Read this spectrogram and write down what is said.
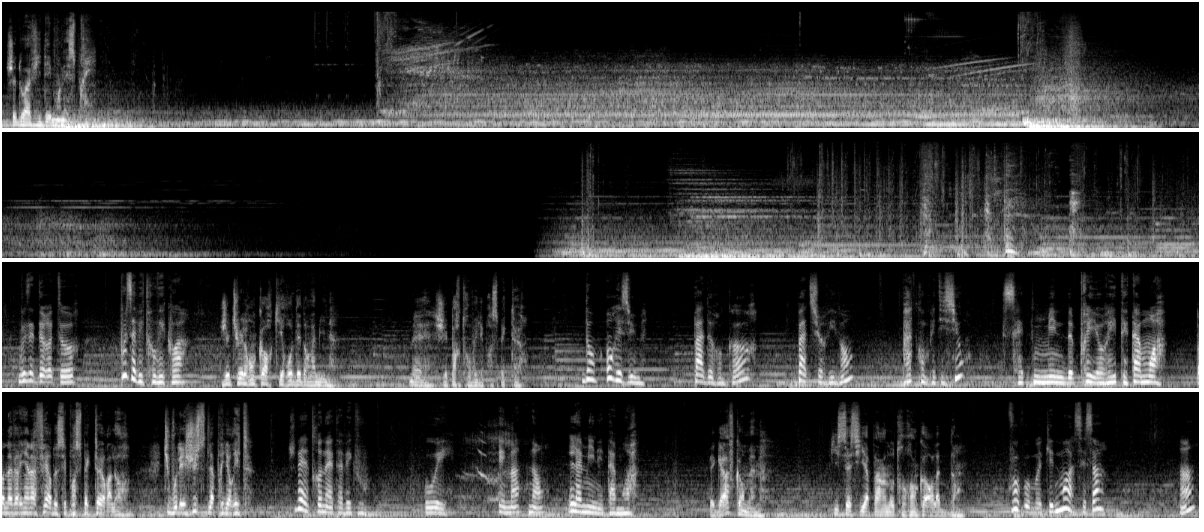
Je dois vider mon esprit. Vous êtes de retour. Vous avez trouvé quoi? J'ai tué le rancor qui rôdait dans la mine. Mais j'ai pas retrouvé les prospecteurs. Donc, on résume. Pas de rancor, pas de survivants, pas de compétition. Cette mine de priorite est à moi. T'en avais rien à faire de ces prospecteurs alors Tu voulais juste la priorite Je vais être honnête avec vous. Oui. Et maintenant, la mine est à moi. Fais gaffe quand même. Qui sait s'il y a pas un autre rancor là-dedans? Vous vous moquez de moi, c'est ça? Hein?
